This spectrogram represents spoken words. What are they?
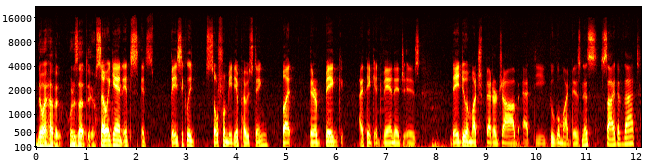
No, I haven't. What does that do? So again, it's it's basically social media posting, but their big, I think, advantage is they do a much better job at the Google My Business side of that.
